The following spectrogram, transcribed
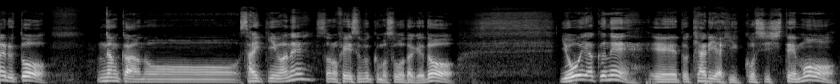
えると、なんかあのー、最近はね、その Facebook もそうだけど、ようやくね、えっ、ー、と、キャリア引っ越ししても、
